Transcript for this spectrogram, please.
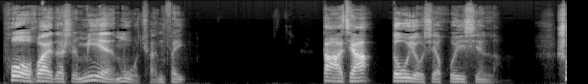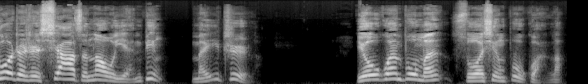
破坏的是面目全非。大家都有些灰心了，说这是瞎子闹眼病，没治了。有关部门索性不管了，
